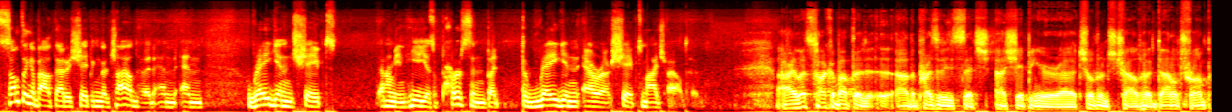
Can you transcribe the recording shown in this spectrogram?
something about that is shaping their childhood, and and Reagan shaped. I don't mean he as a person, but the Reagan era shaped my childhood. All right, let's talk about the uh, the presidents that's uh, shaping your uh, children's childhood. Donald Trump.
